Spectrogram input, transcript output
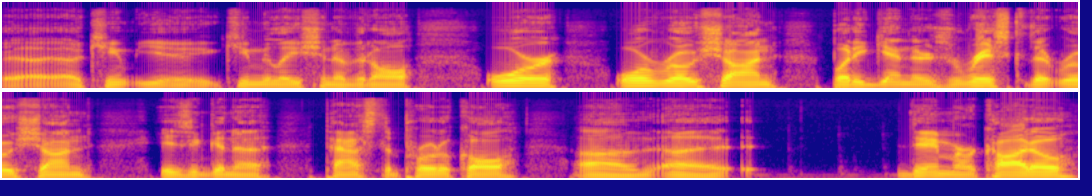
uh, accum- accumulation of it all, or or Roschon. But again, there's risk that Roschon isn't going to pass the protocol. Um, uh, Demercado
